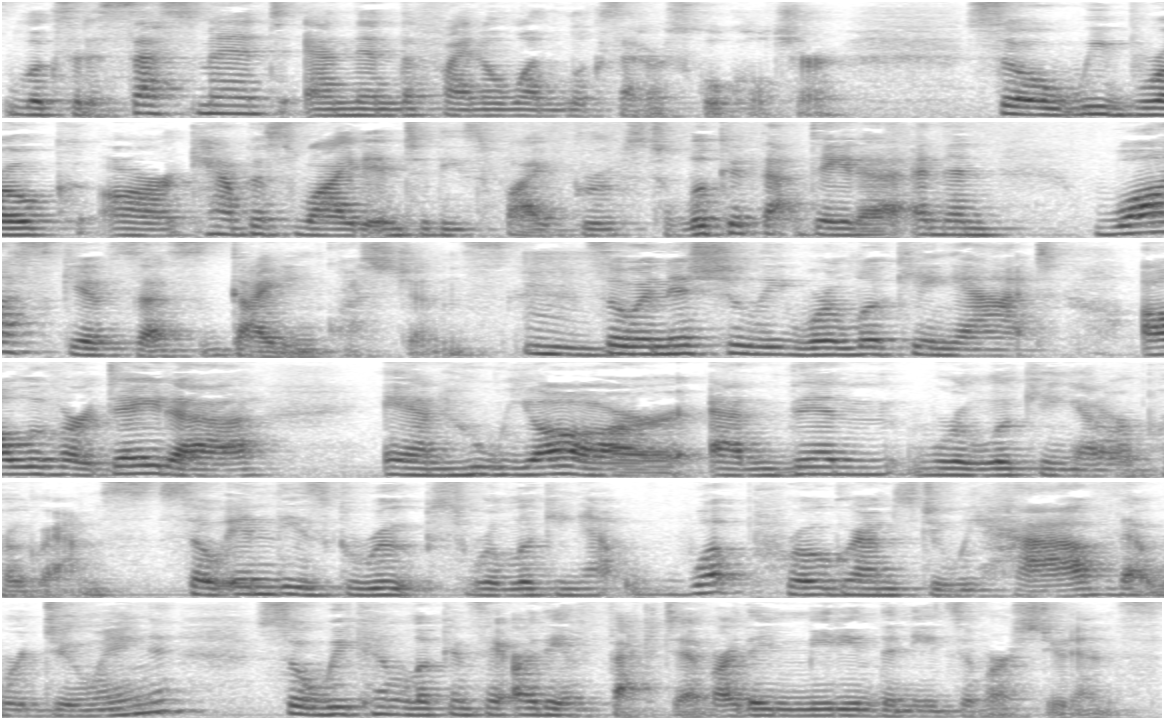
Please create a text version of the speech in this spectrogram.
looks at assessment, and then the final one looks at our school culture. So we broke our campus wide into these five groups to look at that data, and then WASC gives us guiding questions. So initially, we're looking at all of our data and who we are, and then we're looking at our programs. So in these groups, we're looking at what programs do we have that we're doing so we can look and say, are they effective? Are they meeting the needs of our students?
